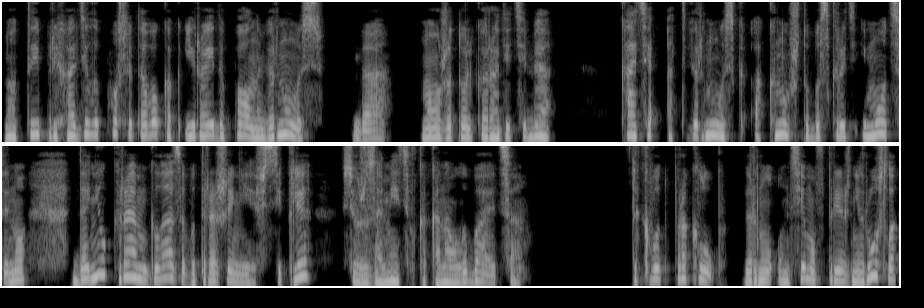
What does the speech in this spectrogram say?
Но ты приходила после того, как Ираида Павловна вернулась? Да, но уже только ради тебя. Катя отвернулась к окну, чтобы скрыть эмоции, но Данил краем глаза в отражении в стекле все же заметил, как она улыбается. Так вот про клуб. Вернул он тему в прежнее русло,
